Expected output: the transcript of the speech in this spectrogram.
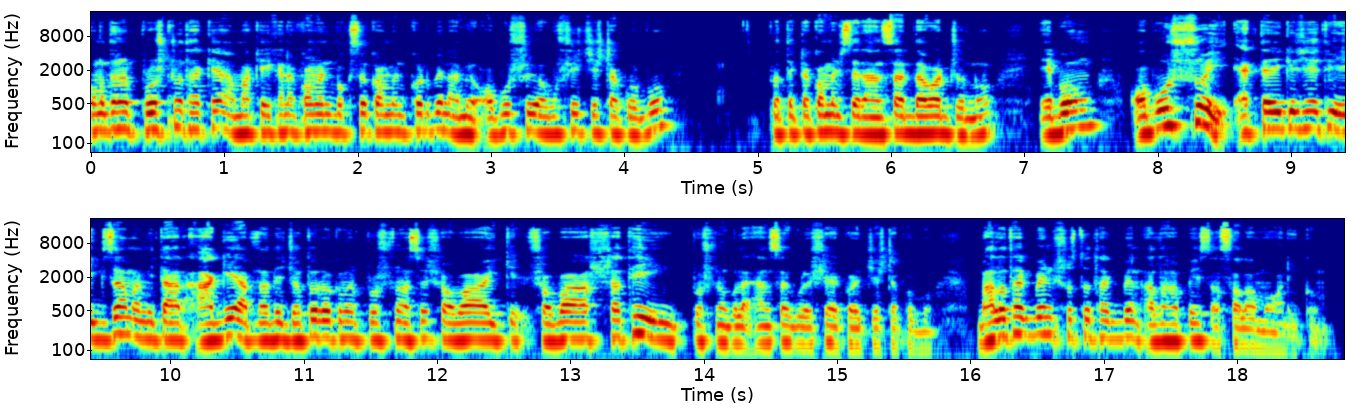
কোনো ধরনের প্রশ্ন থাকে, আমাকে এখানে কমেন্ট বক্সে কমেন্ট করবেন, আমি অবশ্যই অবশ্যই চেষ্টা করব প্রত্যেকটা কমেন্টসের আনসার দেওয়ার জন্য। এবং অবশ্যই এক তারিখে যেহেতু এক্সাম আমি তার আগে আপনাদের যত রকমের প্রশ্ন আছে সবাইকে, সবার সাথেই প্রশ্নগুলো অ্যান্সারগুলো শেয়ার করার চেষ্টা করব। ভালো থাকবেন, সুস্থ থাকবেন, আল্লাহ হাফিজ, আসসালামু আলাইকুম।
